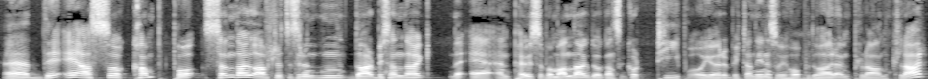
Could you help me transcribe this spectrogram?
Eh, det er altså kamp på søndag, avsluttes runden. Derby-søndag. Det er en pause på mandag. Du har ganske kort tid på å gjøre byttene dine, så vi håper du har en plan klar,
